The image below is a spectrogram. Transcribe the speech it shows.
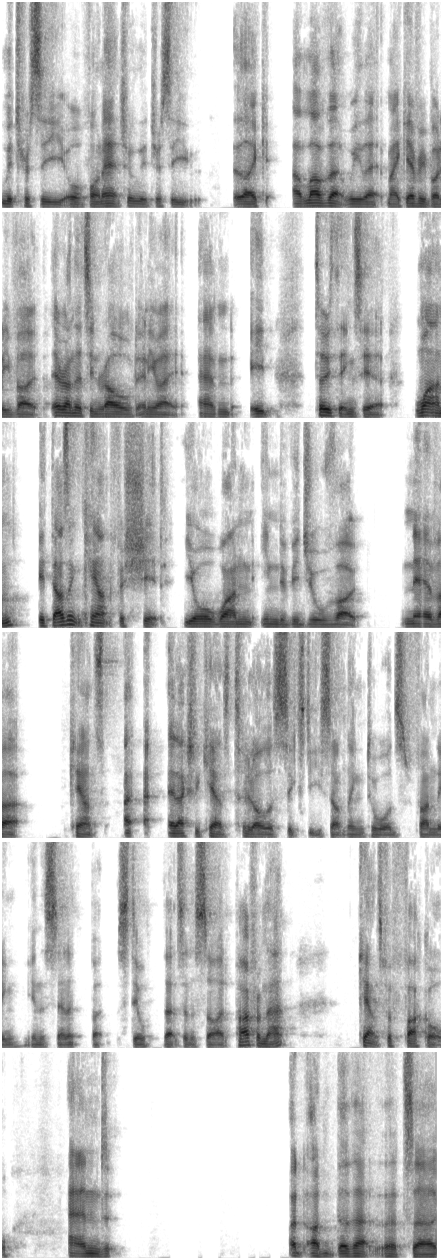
literacy or financial literacy, like I love that we let make everybody vote, everyone that's enrolled anyway. And it two things here. One, it doesn't count for shit. Your one individual vote never counts. I- I- It actually counts two dollars sixty something towards funding in the Senate, but still, that's an aside. Apart from that, counts for fuck all. And I, I, that that's uh,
